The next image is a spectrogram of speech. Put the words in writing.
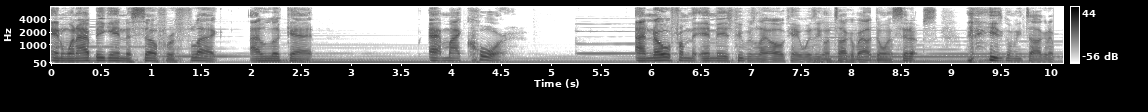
And when I begin to self reflect, I look at at my core I know from the image, people's like, okay, what's he to talk about? Doing sit ups. He's to be talking about.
